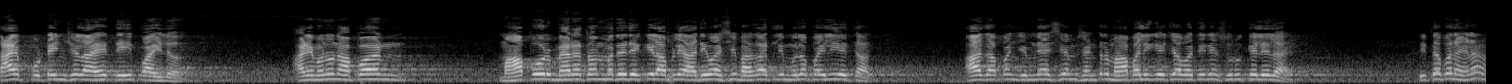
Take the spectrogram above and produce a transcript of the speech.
काय पोटेन्शियल आहे तेही पाहिलं. आणि म्हणून आपण महापौर मॅरेथॉनमध्ये देखील आपली आदिवासी भागातली मुलं पहिली येतात. आज आपण जिम्नॅशियम सेंटर महापालिकेच्या वतीने सुरू केलेलं आहे. तिथं पण आहे ना?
